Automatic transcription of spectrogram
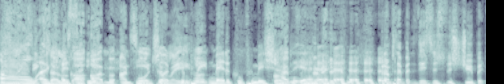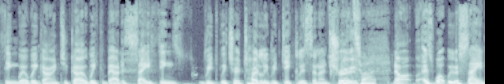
Oh, dyslexic. so look, so I, I'm so unfortunately you've got complete I'm- medical permission. I'm- Yeah. but I'm saying, but this is the stupid thing where we're going to go. We can be able to say things ri- which are totally ridiculous and untrue. That's right. Now, as what we were saying,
